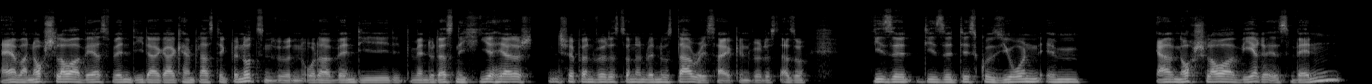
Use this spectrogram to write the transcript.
naja, aber noch schlauer wäre es, wenn die da gar kein Plastik benutzen würden oder wenn die, wenn du das nicht hierher schippern würdest, sondern wenn du es da recyceln würdest. Also diese, diese Diskussion im, ja, noch schlauer wäre es, wenn,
